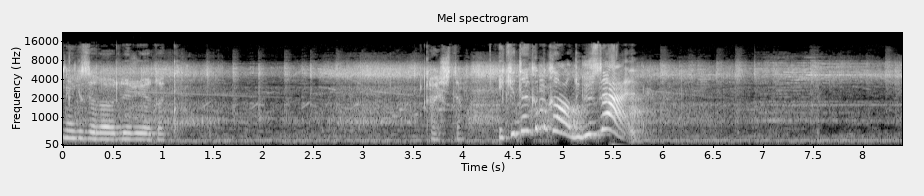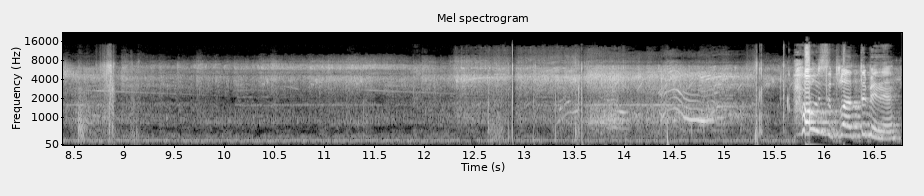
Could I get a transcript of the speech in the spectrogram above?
Ne güzel öldürüyorduk. Kaçtı. İki takım kaldı. Güzel. Ha zıplattı beni.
